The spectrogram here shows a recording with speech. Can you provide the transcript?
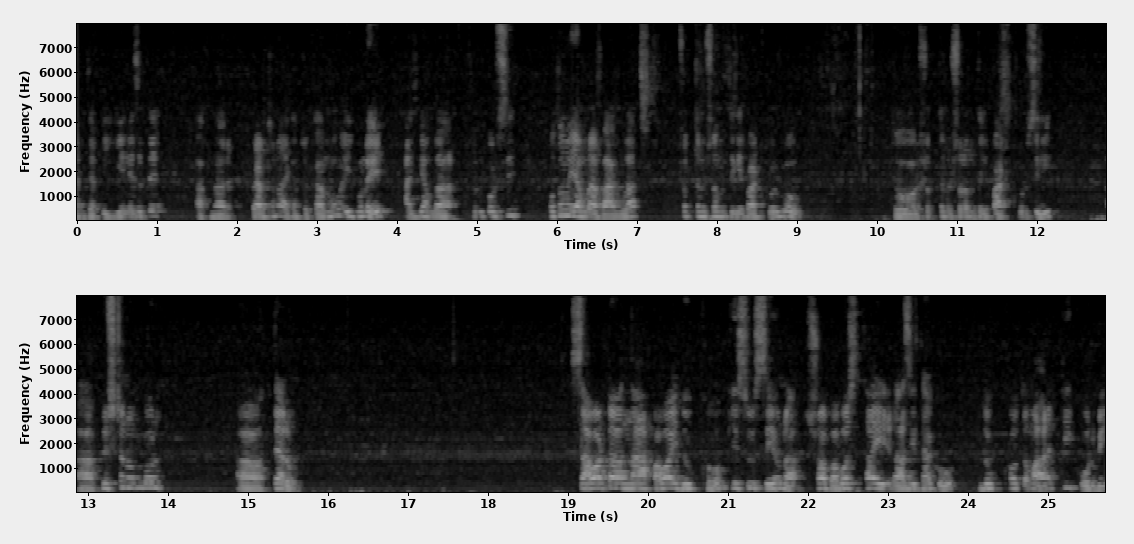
এক ধাপ এগিয়ে নিয়ে যেতে আপনার প্রার্থনা একান্ত কাম্য। এই বলে আজকে আমরা শুরু করছি। প্রথমেই আমরা বাংলা সত্যানুসরণ থেকে পাঠ করব। তো সত্যানুসরণ থেকে পাঠ করছি পৃষ্ঠা নম্বর তেরো। চাওয়াটা না পাওয়াই দুঃখ, কিছু চেয়েও না, সব অবস্থায় রাজি থাকো, দুঃখ তোমার কি করবে?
